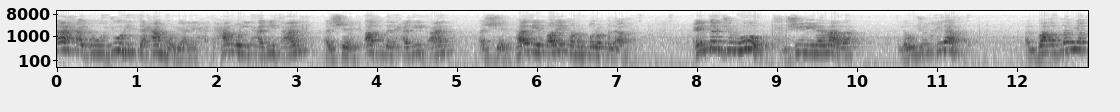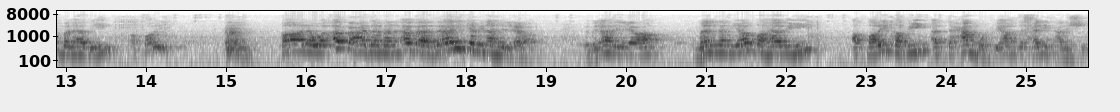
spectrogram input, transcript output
أحد وجوه التحمل يعني تحمل الحديث عن الشيخ أخذ الحديث عن الشيخ هذه طريقة من طرق الأخذ عند الجمهور يشير إلى ماذا؟ إلى وجود خلاف. البعض لم يقبل هذه الطريقة. قال وأبعد من أبى ذلك من أهل العراق. فمن أهل العراق من لم يرضى هذه الطريقة في التحمل في أخذ الحديث عن الشيخ.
